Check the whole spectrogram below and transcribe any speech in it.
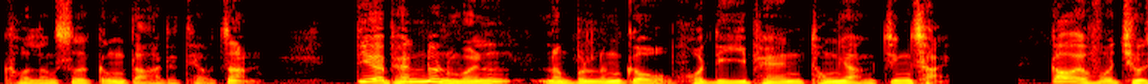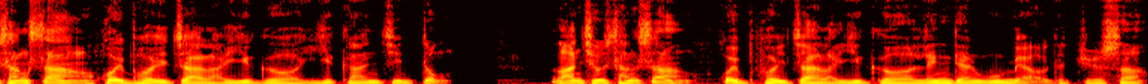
可能是更大的挑战。第二篇论文能不能够和第一篇同样精彩？高尔夫球场上会不会再来一个一杆进洞？篮球场上会不会再来一个零点五秒的绝杀？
